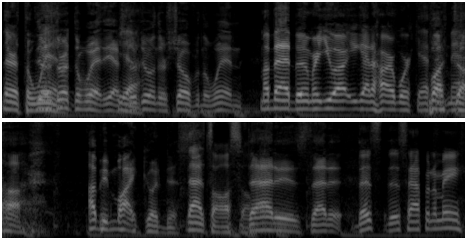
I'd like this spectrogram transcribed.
They're at the They're, Wynn. they're at the Wynn. Yes, Yeah. they're doing their show from the Wynn. My bad, Boomer. You are you got a hard work ethic, But man. uh, I mean, my goodness, That's awesome. that is that is This this happened to me.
